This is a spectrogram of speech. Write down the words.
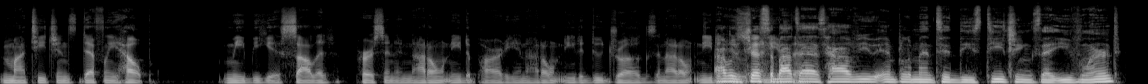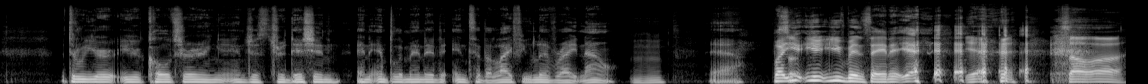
my teachings definitely help me be a solid person, and I don't need to party, and I don't need to do drugs, and I don't need. To I was just about to ask how have you implemented these teachings that you've learned through your your culture and, and just tradition and implemented into the life you live right now. Mm-hmm. Yeah. But So- you, you you've been saying it, yeah. yeah. so uh,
